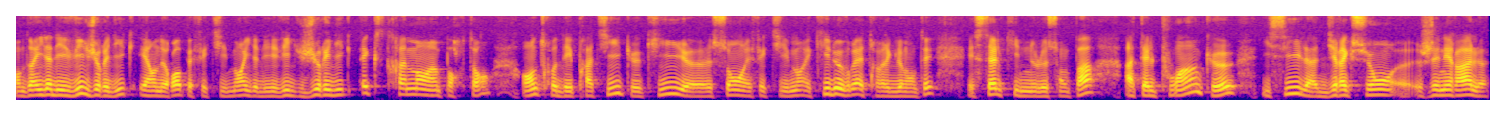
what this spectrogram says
en disant il y a des vides juridiques et en Europe effectivement il y a des vides juridiques extrêmement importants entre des pratiques qui sont effectivement et qui devraient être réglementées et celles qui ne le sont pas à tel point que ici la direction générale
